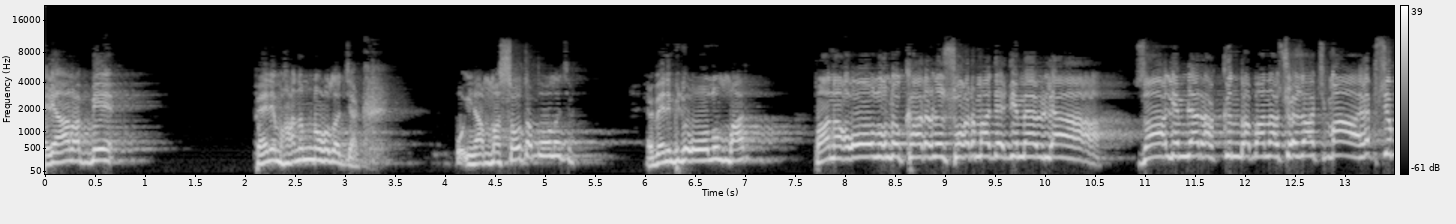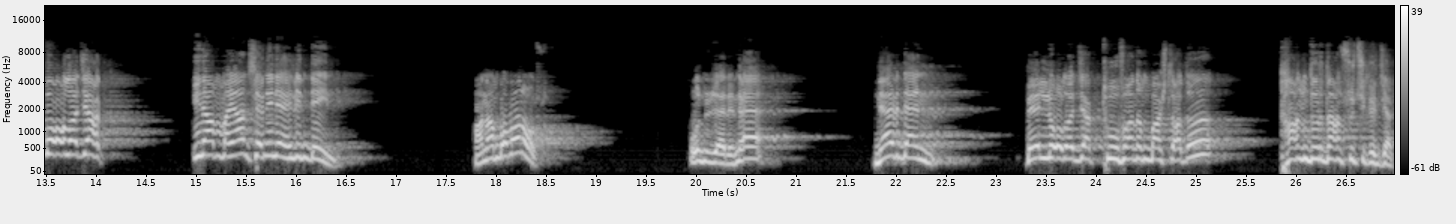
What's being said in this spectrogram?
E ya Rabbi, benim hanım ne olacak? O inanmazsa o da bu olacak. E benim bir de oğlum var. Bana oğlunu karını sorma dedi Mevla. Zalimler hakkında bana söz açma. Hepsi bu olacak. İnanmayan senin ehlin değil. Anan baban olsun. Bunun üzerine nereden belli olacak tufanın başladığı? Tandırdan su çıkacak.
